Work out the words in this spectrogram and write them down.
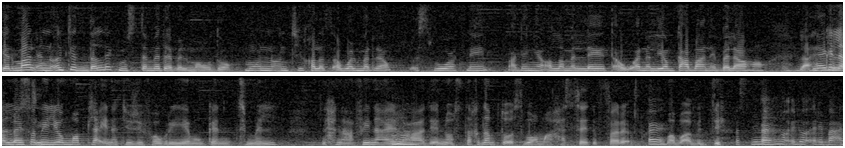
كرمال إنه انت تضلك مستمرة بالموضوع. مو إنه انت خلص أول مرة أسبوع اثنين بعدين يا الله مليت أو أنا اليوم تعبانة بلاها. لا هيك ممكن لأنه اليوم ما بتلاقي نتيجة فورية ممكن تمل نحن فينا هاي العادة إنه استخدمته أسبوع ما حسيت بفرق إيه. ما بقى بدي بس بما. إنه له أربع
